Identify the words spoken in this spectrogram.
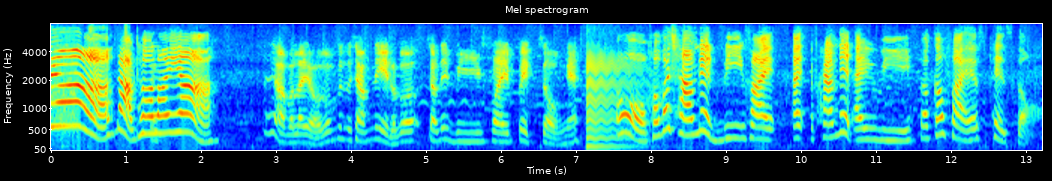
ยอะดาบเธออะไรอะ ไม่ทำอะไรเหรอก็เป็นช้ำเน็ตแล้วก็ช้ำเน็ตบีไฟเป็กสองไงโอ้เขาก็ชาวเน็ต V ไฟไอชาวเน็ต IV แล้วก็ไฟ S p a c e สอง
